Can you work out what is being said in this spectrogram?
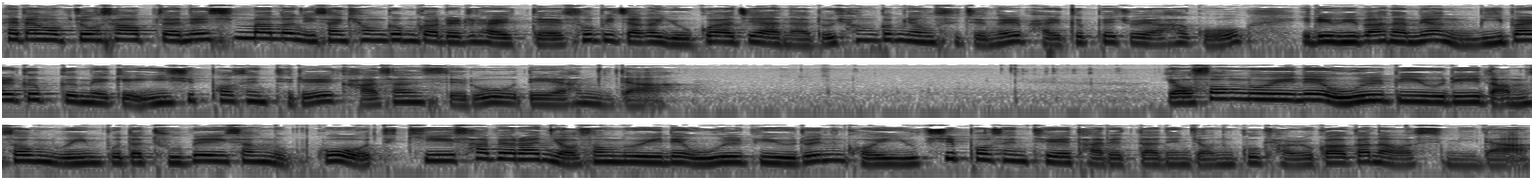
해당 업종 사업자는 10만 원 이상 현금 거래를 할 때 소비자가 요구하지 않아도 현금 영수증을 발급해줘야 하고 이를 위반하면 미발급 금액의 20%를 가산세로 내야 합니다. 여성 노인의 우울 비율이 남성 노인보다 2배 이상 높고 특히 사별한 여성 노인의 우울 비율은 거의 60%에 달했다는 연구 결과가 나왔습니다.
